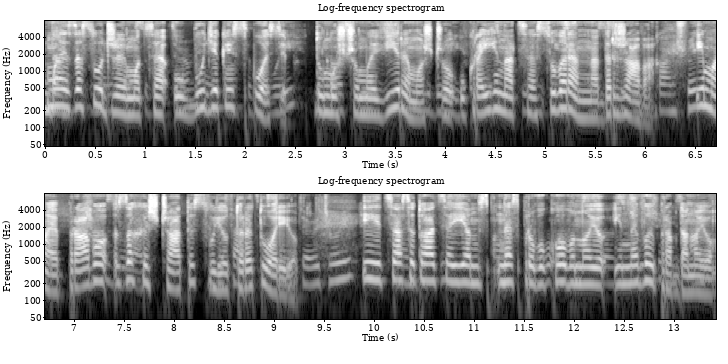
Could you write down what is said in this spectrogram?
Ми засуджуємо це у будь-який спосіб, тому що ми віримо, що Україна це суверенна держава і має право захищати свою територію. І ця ситуація є неспровокованою і невиправданою.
